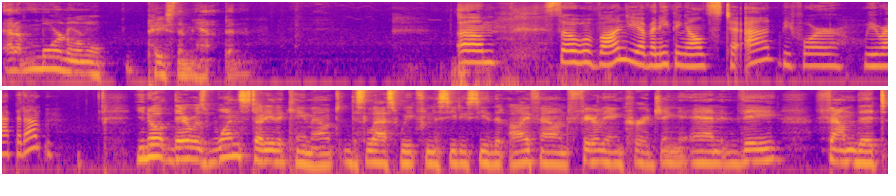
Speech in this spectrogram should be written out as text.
at a more normal pace than we have been. Um, so Vaughn, do you have anything else to add before we wrap it up? You know, there was one study that came out this last week from the CDC that I found fairly encouraging, and they found that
